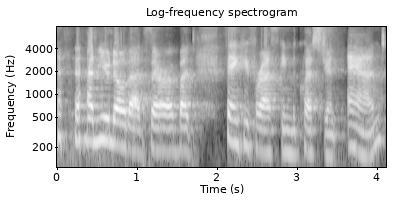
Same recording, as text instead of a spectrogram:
and you know that, Sarah, but thank you for asking the question. And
